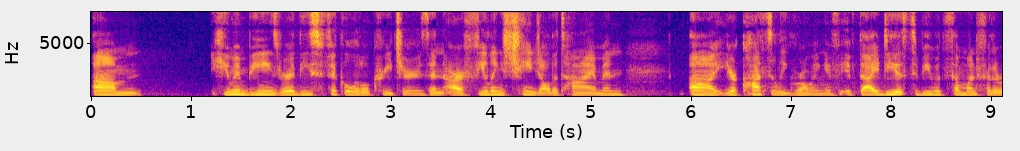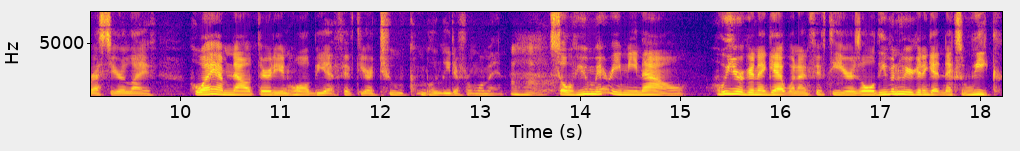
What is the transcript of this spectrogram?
um, human beings, we're these fickle little creatures and our feelings change all the time. And uh, you're constantly growing. If, if the idea is to be with someone for the rest of your life, who I am now, at 30, and who I'll be at 50 are two completely different women. So if you marry me now, who you're gonna get when I'm 50 years old, even who you're gonna get next week,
